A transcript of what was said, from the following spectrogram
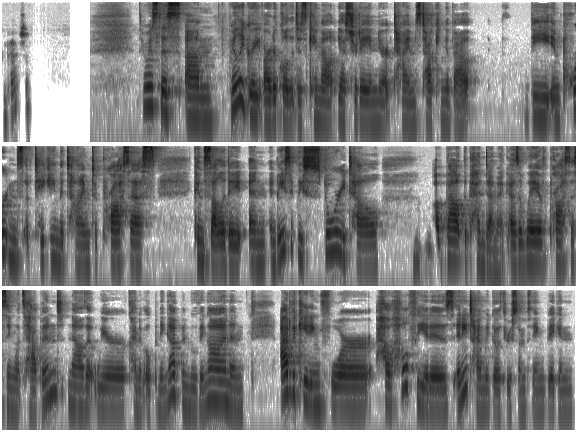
compassion. There was this um, really great article that just came out yesterday in New York Times talking about the importance of taking the time to process, consolidate, and, and basically story tell mm-hmm. about the pandemic as a way of processing what's happened now that we're kind of opening up and moving on and advocating for how healthy it is anytime we go through something big and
